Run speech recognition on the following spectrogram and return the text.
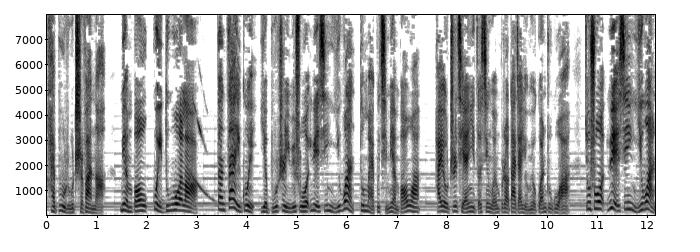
还不如吃饭呢，面包贵多了。但再贵，也不至于说月薪一万都买不起面包啊。还有之前一则新闻，不知道大家有没有关注过啊？就说月薪一万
